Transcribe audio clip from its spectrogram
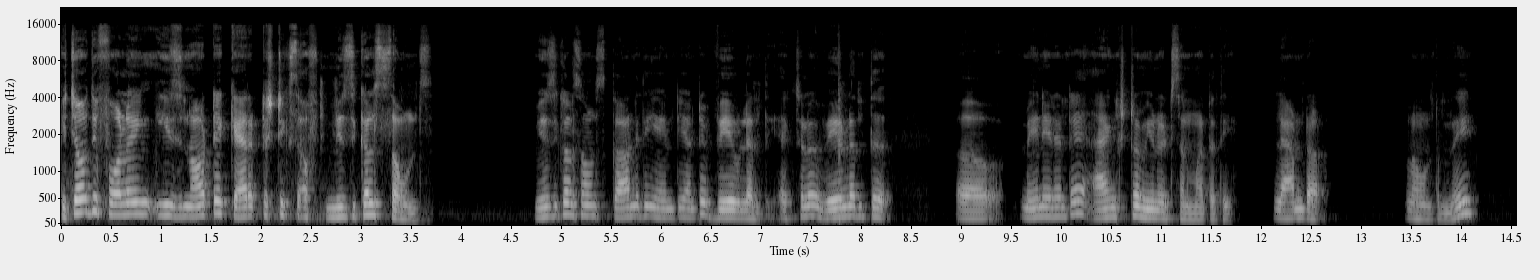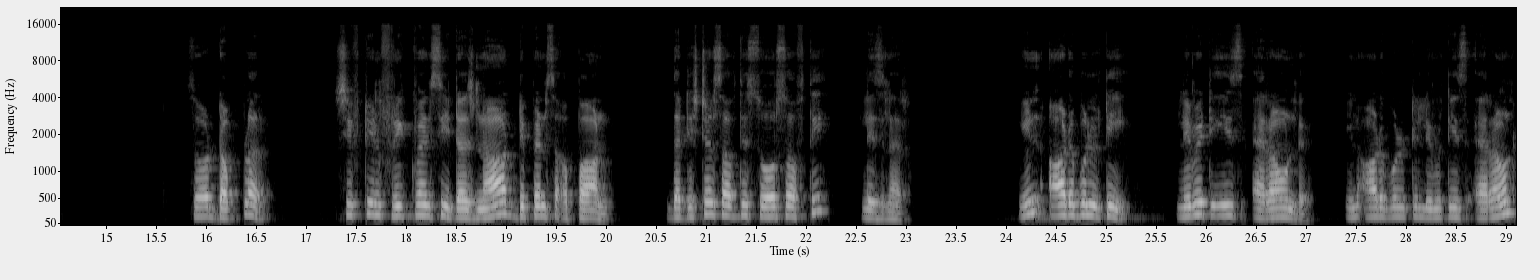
which of the following is not a characteristics of musical sounds musical sounds కానిది ఏంటి అంటే వేవ్ లెంత్ యాక్చువల్గా వేవ్ లెంత్ మెయిన్ ఏంటంటే యాంగ్స్ట్రమ్ యూనిట్స్ అనమాట అది. ల్యాండాలో ఉంటుంది. So Doppler shift in frequency does not depends upon the distance of the source of the listener in audibility limit is around in audibility limit is around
